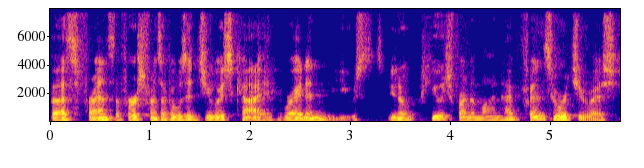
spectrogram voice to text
best friends, the first friends I had, was a Jewish guy, right? And he was, you know, huge friend of mine. I have friends who are Jewish.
